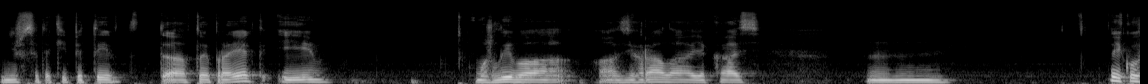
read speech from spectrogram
ніж все-таки піти в, той проєкт і, можливо, зіграла якась. Ну,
